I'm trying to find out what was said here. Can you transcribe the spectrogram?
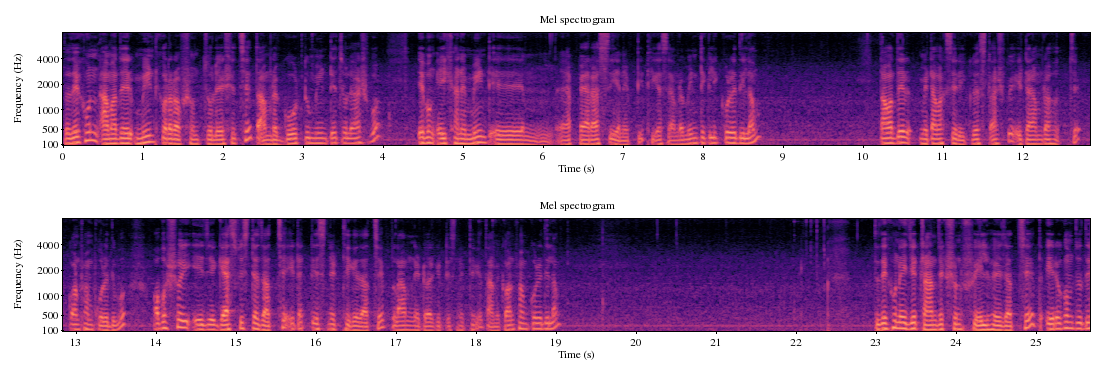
তো দেখুন, আমাদের মিন্ট করার অপশন চলে এসেছে, তো আমরা গো টু মিন্টে চলে আসব। এবং এইখানে মিন্ট প্যারাসি এনএফটি ঠিক আছে? আমরা মিন্টে ক্লিক করে দিলাম। তো আমাদের মেটামাক্সের রিকোয়েস্ট আসবে, এটা আমরা হচ্ছে কনফার্ম করে দিব। অবশ্যই এই যে গ্যাস ফিসটা যাচ্ছে, এটা টেস্টনেট থেকে যাচ্ছে প্লাম নেটওয়ার্কের টেস্টনেট থেকে, তো আমি কনফার্ম করে দিলাম। তো দেখুন, এই যে ট্রানজ্যাকশন ফেল হয়ে যাচ্ছে, তো এরকম যদি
